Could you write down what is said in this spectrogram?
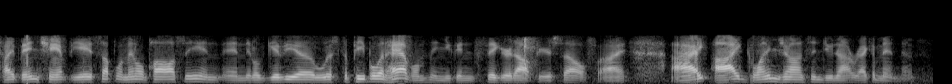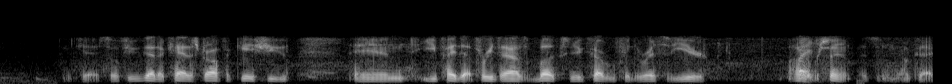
type in Champ VA supplemental policy, and and it'll give you a list of people that have them, and you can figure it out for yourself. I, I, I, Glen Johnson, do not recommend them. Okay, so if you've got a catastrophic issue and you pay that three thousand bucks and you're covered for the rest of the year, hundred percent. Okay.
